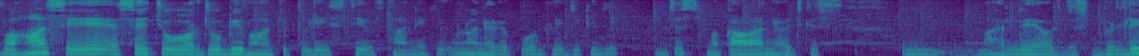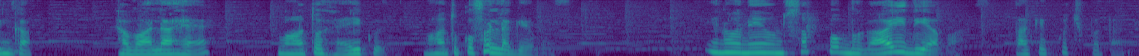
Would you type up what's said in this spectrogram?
वहाँ से एस एच ओ और जो भी वहाँ की पुलिस थी उस थाने की, उन्होंने रिपोर्ट भेजी कि जी जिस मकान या जिस महल्ले और जिस बिल्डिंग का हवाला है, वहाँ तो है ही कोई, वहाँ तो कुफर लगे हुए इन्होंने उन सबको भगा ही दिया बस ताकि कुछ पता नहीं।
